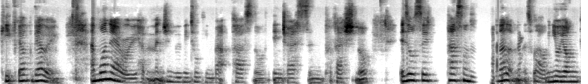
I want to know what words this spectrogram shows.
keep going. And one area we haven't mentioned, we've been talking about personal interests and professional, is also personal development as well. I mean, your young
